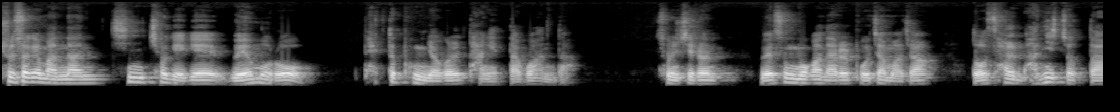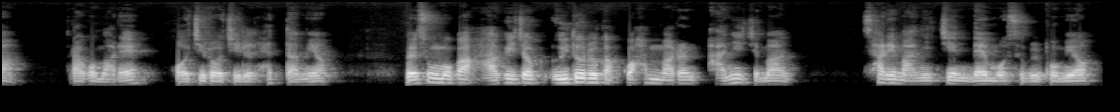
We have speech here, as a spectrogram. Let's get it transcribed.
추석에 만난 친척에게 외모로 팩트 폭력을 당했다고 한다. 손 씨는 외숙모가 나를 보자마자 너 살 많이 쪘다 라고 말해 어지러지를 했다며 외숙모가 악의적 의도를 갖고 한 말은 아니지만 살이 많이 찐 내 모습을 보며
